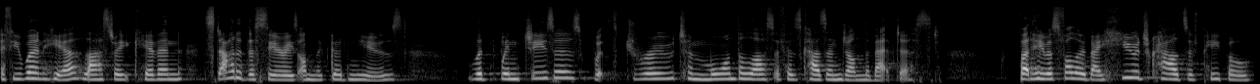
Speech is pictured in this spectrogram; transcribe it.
If you weren't here, last week Kevin started the series on the good news with when Jesus withdrew to mourn the loss of his cousin John the Baptist. But he was followed by huge crowds of people.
